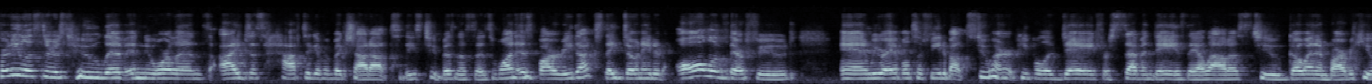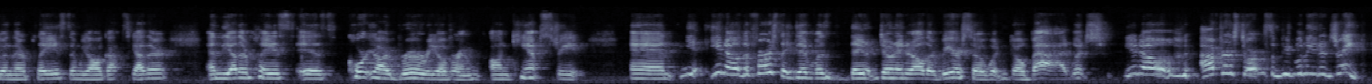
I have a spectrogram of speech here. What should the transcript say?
for any listeners who live in New Orleans, I just have to give a big shout out to these two businesses. One is Bar Redux. They donated all of their food and we were able to feed about 200 people a day for seven days. They allowed us to go in and barbecue in their place and we all got together. And the other place is Courtyard Brewery over in, on Camp Street. And you know, the first they did was they donated all their beer so it wouldn't go bad, which, you know, after a storm, some people need a drink.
